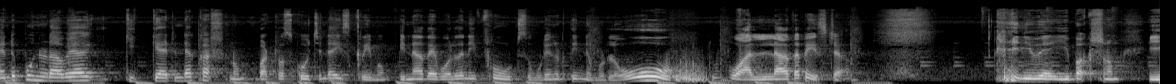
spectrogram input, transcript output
എന്റെ പുന്നിടാവ് ആ കിക്കാറ്റിന്റെ ആ ബട്ടർ സ്കോച്ചിന്റെ ഐസ്ക്രീമും പിന്നെ അതേപോലെ തന്നെ ഈ ഫ്രൂട്ട്സും കൂടി അങ്ങോട്ട് തിന്നുമ്പോഴല്ലോ ഓ വല്ലാത്ത ടേസ്റ്റാണ് എനിവേ ഈ ഭക്ഷണം ഈ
